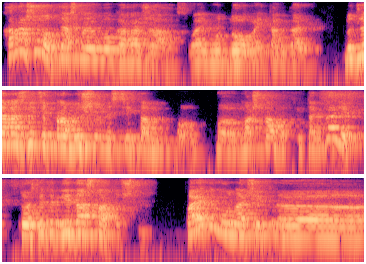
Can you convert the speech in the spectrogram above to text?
хорошо для своего гаража, своего дома и так далее. Но для развития промышленности, там, масштабов и так далее, то есть это недостаточно. Поэтому, значит, э,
